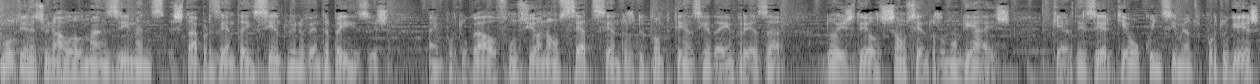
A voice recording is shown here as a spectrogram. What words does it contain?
multinacional alemã Siemens está presente em 190 países. Em Portugal funcionam sete centros de competência da empresa. Dois deles são centros mundiais. Quer dizer que é o conhecimento português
